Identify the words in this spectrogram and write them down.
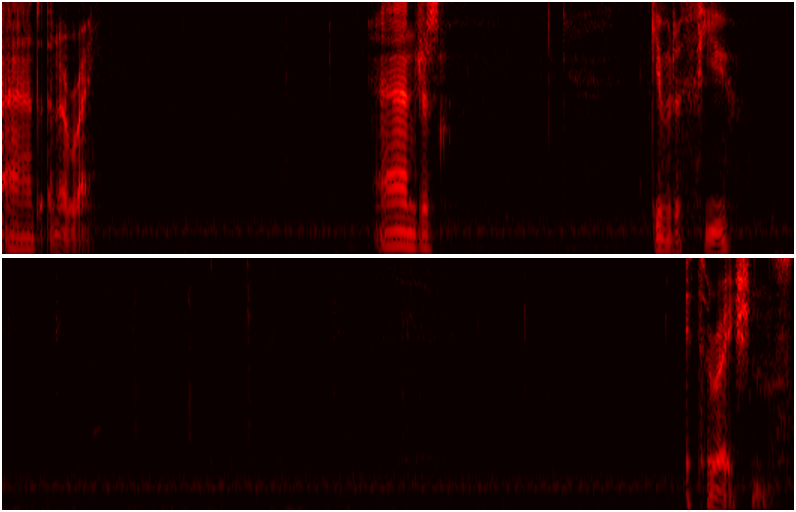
add an array. And just give it a few. iterations.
